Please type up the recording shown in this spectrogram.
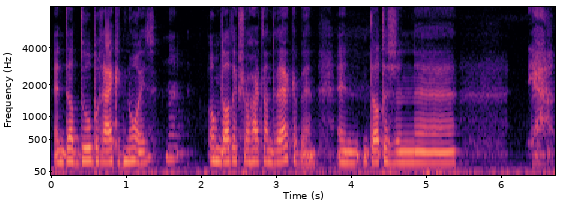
En dat doel bereik ik nooit, nee. omdat ik zo hard aan het werken ben. En dat is een, ja,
